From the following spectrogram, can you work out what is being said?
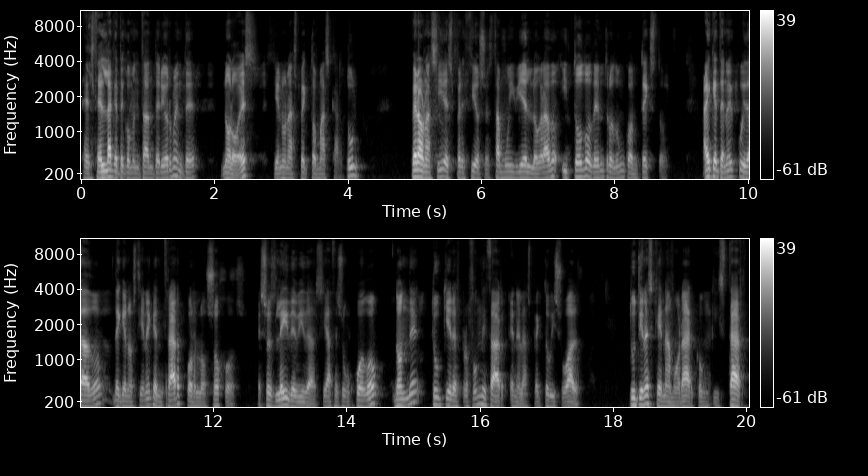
El Zelda que te comentaba anteriormente no lo es, tiene un aspecto más cartoon. Pero aún así es precioso, está muy bien logrado y todo dentro de un contexto. Hay que tener cuidado de que nos tiene que entrar por los ojos. Eso es ley de vida si haces un juego donde tú quieres profundizar en el aspecto visual. Tú tienes que enamorar, conquistar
